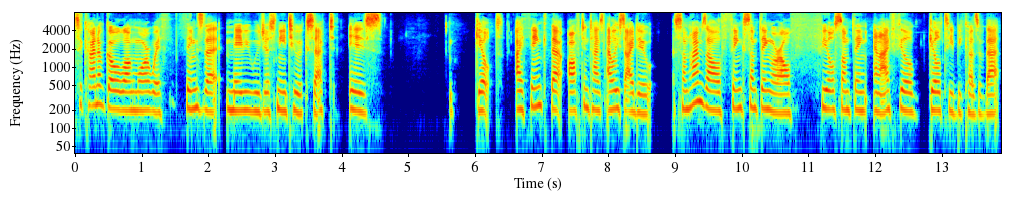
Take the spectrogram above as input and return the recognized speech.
to kind of go along more with things that maybe we just need to accept is guilt. I think that oftentimes, at least I do, sometimes I'll think something or I'll feel something and I feel guilty because of that.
